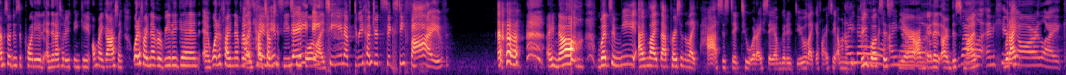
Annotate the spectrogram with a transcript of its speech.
I'm so disappointed. And then I started thinking, oh my gosh, like, what if I never read again? And what if I never like catch up to these day people? 18 like, of 365. I know. But to me, I'm like that person that like has to stick to what I say I'm gonna do. Like if I say I'm gonna read know, three books this year, I'm gonna or this well, month. And here but we I, are, like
